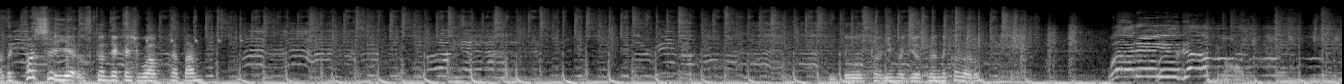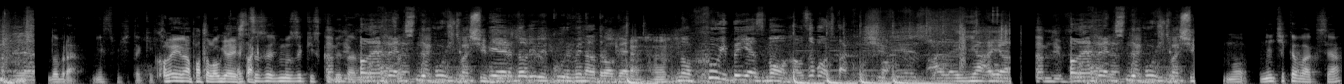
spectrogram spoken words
A tak patrzę, je, skąd jakaś łapka tam? I tu pewnie chodzi o zmianę koloru. Dobra, nie chcę mi się takich. Kolejna patologia Jak jest chcę tak. słuchać muzyki z kobietami. Cholereczny puść pierdoliły kurwy na drogę. No chuj by je zmąchał, zobacz tak. Ale jaja. Cholereczny puść No, nieciekawa akcja.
